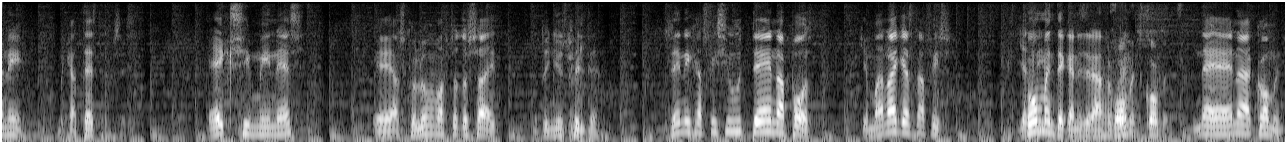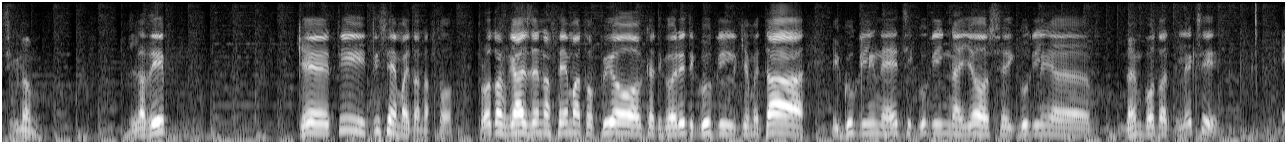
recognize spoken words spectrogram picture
Γιάννη, με κατέστρεψε. Έξι μήνες ε, ασχολούμαι με αυτό το site, με το news filter. Δεν είχα αφήσει ούτε ένα post. Και με ανάγκασε να αφήσω. Γιατί- Comment έκανες ρε άνθρωπε. Comment, comment. Ναι, ένα comment, συγγνώμη. Δηλαδή, και τι, τι θέμα ήταν αυτό; Πρώτα βγάζει ένα θέμα το οποίο κατηγορεί την Google και μετά η Google είναι έτσι, η Google είναι αλλιώς, η Google είναι. ε, Να μην πω τώρα τη λέξη. Ε,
